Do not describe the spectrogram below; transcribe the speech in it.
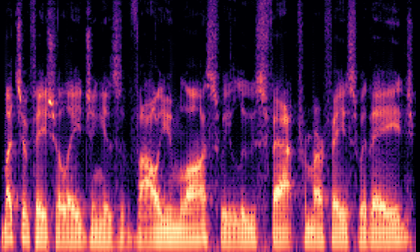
much of facial aging is volume loss. We lose fat from our face with age.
